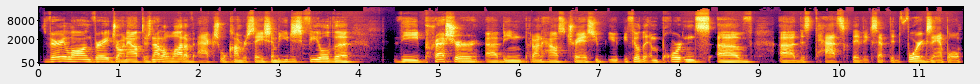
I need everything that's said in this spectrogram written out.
It's very long, very drawn out. There's not a lot of actual conversation, but you just feel the the pressure uh, being put on House Atreus. You, you, you feel the importance of uh, this task they've accepted. For example,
